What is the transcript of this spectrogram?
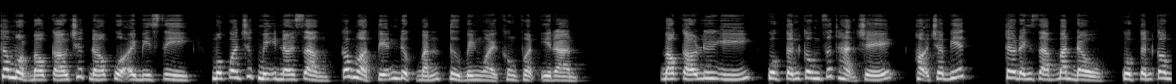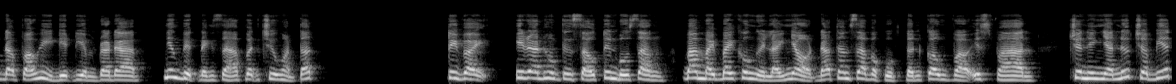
Theo một báo cáo trước đó của ABC, một quan chức Mỹ nói rằng các hỏa tiễn được bắn từ bên ngoài không phận Iran. Báo cáo lưu ý, cuộc tấn công rất hạn chế. Họ cho biết, theo đánh giá ban đầu, cuộc tấn công đã phá hủy địa điểm radar, nhưng việc đánh giá vẫn chưa hoàn tất. Tuy vậy, Iran hôm thứ Sáu tuyên bố rằng ba máy bay không người lái nhỏ đã tham gia vào cuộc tấn công vào Isfahan. Truyền hình nhà nước cho biết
